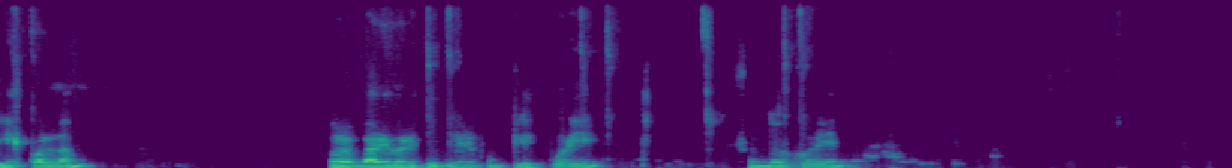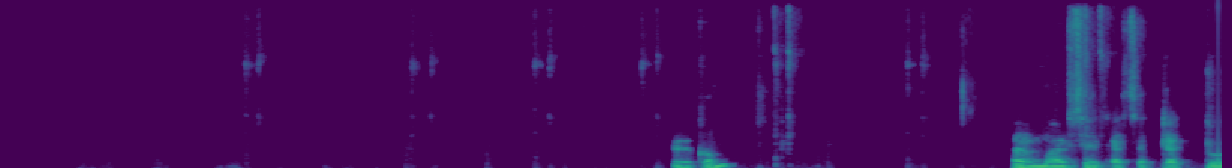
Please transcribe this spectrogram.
ক্লিক করলাম। আমরা বারে বারে যদি এরকম ক্লিক করি, সুন্দর করে এরকম আর মার্চের কাছারটা একটু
